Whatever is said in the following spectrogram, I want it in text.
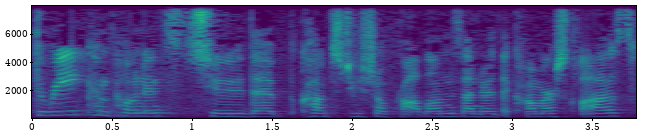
three components to the constitutional problems under the Commerce Clause.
